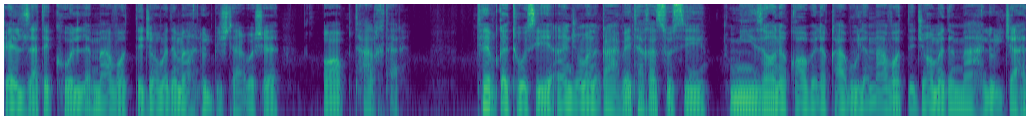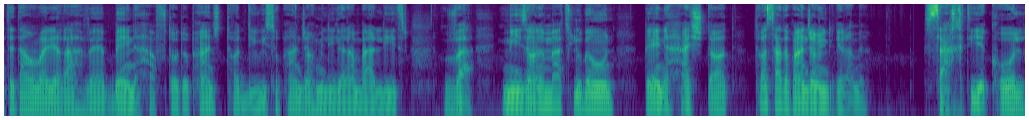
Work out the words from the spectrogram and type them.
غلظت کل مواد جامد محلول بیشتر باشه آب تلختره. طبق توصیه انجمن قهوه تخصصی میزان قابل قبول مواد جامد محلول جهت دماوری قهوه بین 75 تا 250 میلی گرم بر لیتر و میزان مطلوب اون بین 80 تا 150 میلی گرمه. سختی کل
